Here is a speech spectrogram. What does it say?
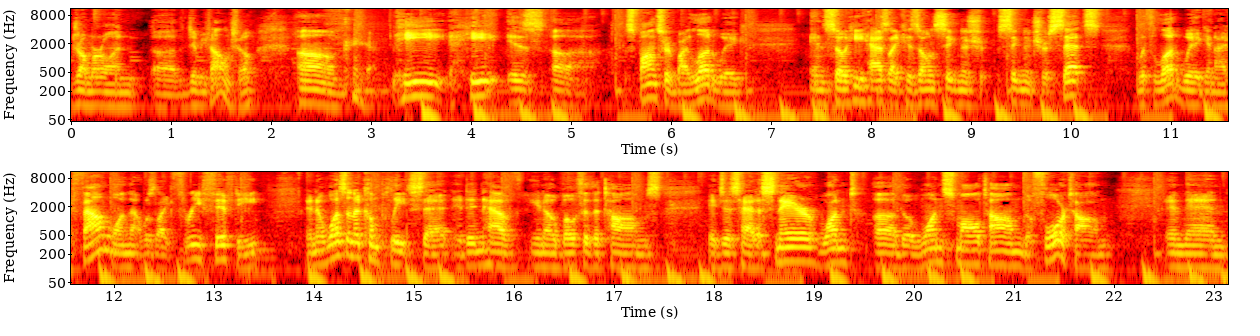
drummer on uh, the Jimmy Fallon show, um, he he is uh, sponsored by Ludwig, and so he has like his own signature signature sets with Ludwig, and I found one that was like three fifty, and it wasn't a complete set. It didn't have you know both of the toms. It just had a snare, one uh, the one small tom, the floor tom, and then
